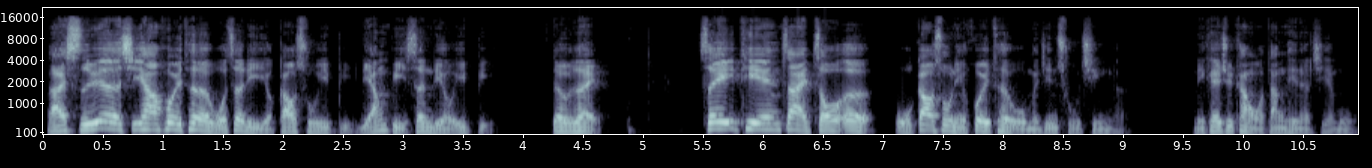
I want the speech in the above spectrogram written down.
来，十月二十七号惠特，我这里有高出一笔，两笔剩留一笔，对不对？这一天在周二，我告诉你惠特，我们已经出清了，你可以去看我当天的节目。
